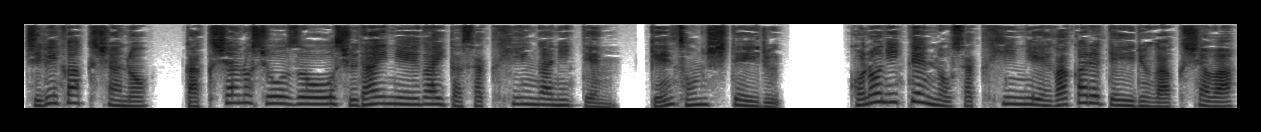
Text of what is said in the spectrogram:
地理学者の学者の肖像を主題に描いた作品が2点。現存している。この2点の作品に描かれている学者は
